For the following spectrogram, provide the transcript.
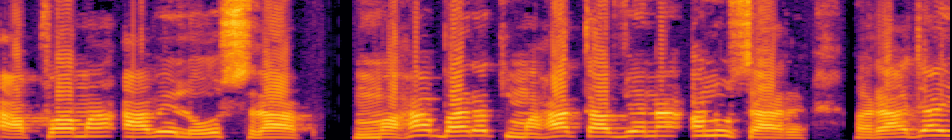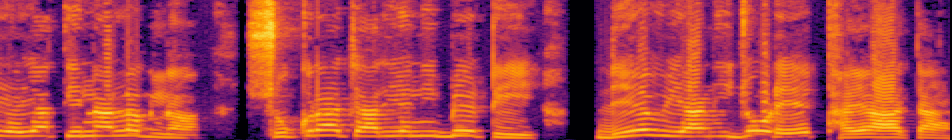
આપવામાં આવેલો શ્રાપ. મહાભારત મહાકાવ્યના અનુસાર રાજા યયાતિના લગ્ન શુક્રાચાર્યની બેટી દેવયાની જોડે થયા હતા.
